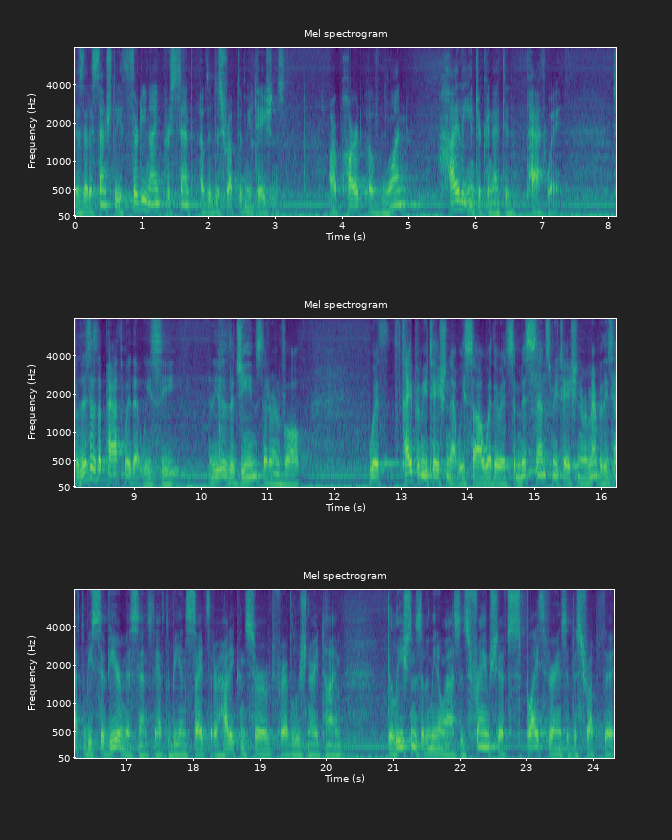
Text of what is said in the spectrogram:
is that essentially 39% of the disruptive mutations are part of one highly interconnected pathway. So this is the pathway that we see, and these are the genes that are involved. With the type of mutation that we saw, whether it's a missense mutation, and remember, these have to be severe missense. They have to be in sites that are highly conserved for evolutionary time deletions of amino acids, frame shifts, splice variants that disrupt the,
